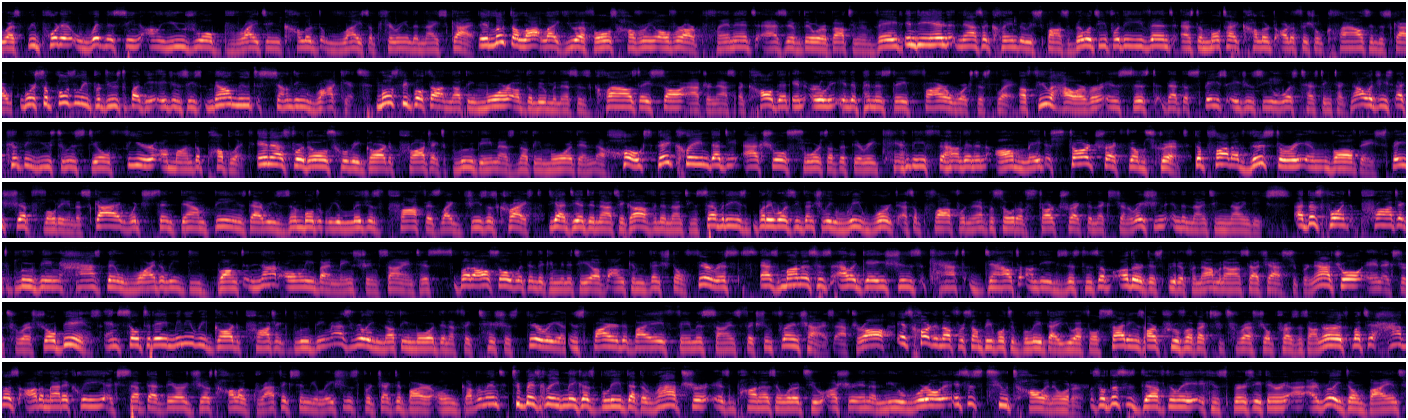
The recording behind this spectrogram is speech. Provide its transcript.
US reported witnessing unusual bright and colored lights appearing in the night sky. They looked a lot like UFOs hovering over our planet as if they were about to invade. In the end, NASA claimed the responsibility for the event as the multicolored artificial clouds in the sky were supposedly produced by the agency's Malemute sounding rocket. Most people thought nothing more of the luminescent clouds they saw after NASA called it an early Independence Day fireworks display. A few, however, insist that the space agency was testing technologies that could be used to instill fear among the public. And as for those who regard Project Bluebeam as nothing more than a hoax, they claim that the actual source of the theory can be found in an unmade Star Trek film script. The plot of this story involved a spaceship floating in the sky which sent down beings that resembled religious prophets like Jesus Christ. The idea did not take off in the 1970s, but it was eventually reworked as a plot for an episode of Star Trek The Next Generation in the 1990s. At this point, Project Bluebeam has been widely debunked not only by mainstream scientists, but also within the community of unconventional theorists, as Monast's allegations cast doubt on the existence of other disputed phenomena such as supernatural and extraterrestrial beings. And so today, many regard Project Bluebeam as really nothing more than a fictitious theory inspired by a famous science fiction franchise. After all, it's hard enough for some people to believe that UFO sightings are proof of extraterrestrial presence on Earth, but to have us automatically accept that they are just holographic simulations projected by our own government to basically make us believe that the rapture is upon us in order to usher in a new world, it's just too tall in order. So this is definitely a conspiracy theory I, I really don't buy into.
